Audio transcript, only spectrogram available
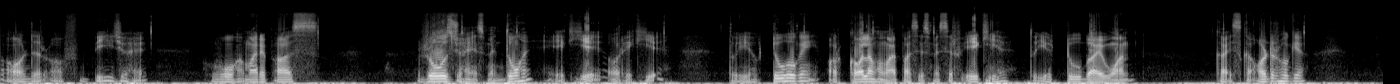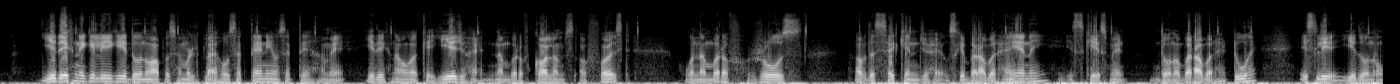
ऑर्डर ऑफ़ बी जो है, वो हमारे पास रोज़ जो हैं, इसमें दो हैं, एक ये और एक ये। तो ये टू हो गई और कॉलम हमारे पास इसमें सिर्फ़ एक ही है। तो ये टू बाय वन का इसका ऑर्डर हो गया। ये देखने के लिए कि ये दोनों आपस में मल्टीप्लाई हो सकते हैं, नहीं हो सकते, हमें ये देखना होगा कि ये जो है number of columns of first वो number of rows of the second जो है, उसके बराबर हैं या नहीं? इस केस में दोनों बराबर हैं टू हैं। इसलिए ये दोनों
